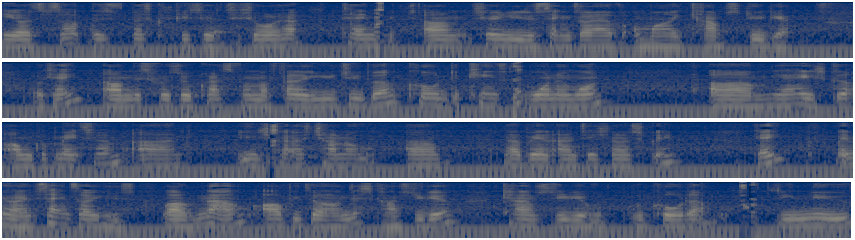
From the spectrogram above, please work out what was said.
Hey guys, what's up? This is Best Computer Tutorial here. 10, um, showing you the settings I have on my Cam Studio. Okay, um, this was a request from a fellow YouTuber called The Kings 101. Um, yeah, he's good. I'm good mates with him, and you can check out his channel. Um, there'll be an annotation on the screen. Okay, but anyway, settings I use. Well, now I'll be doing on this Cam Studio, Cam Studio Recorder, the new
